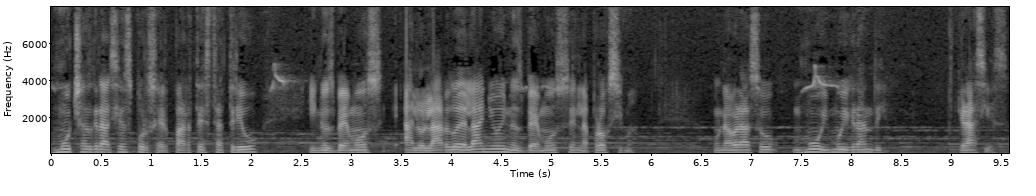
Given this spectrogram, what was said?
Muchas gracias por ser parte de esta tribu y nos vemos a lo largo del año y nos vemos en la próxima. Un abrazo muy, muy grande. Gracias.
